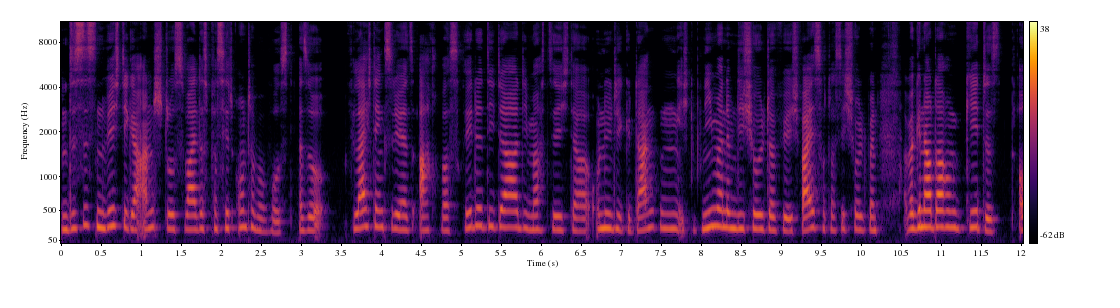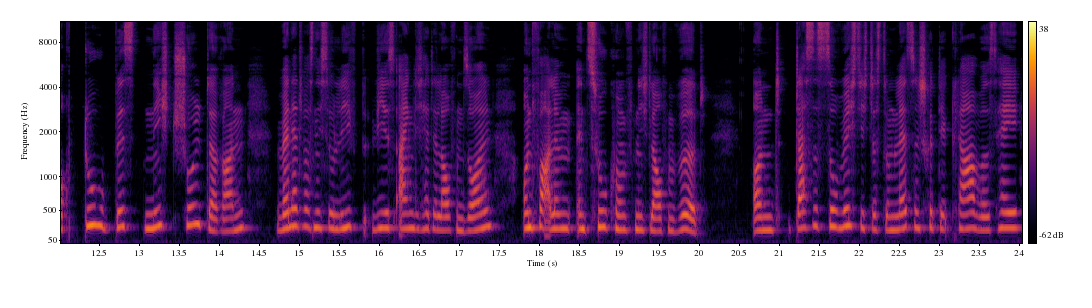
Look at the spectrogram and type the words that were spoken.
Und das ist ein wichtiger Anstoß, weil das passiert unterbewusst. Also Vielleicht denkst du dir jetzt, ach, was redet die da? Die macht sich da unnötige Gedanken. Ich gebe niemandem die Schuld dafür. Ich weiß doch, dass ich schuld bin. Aber genau darum geht es. Auch du bist nicht schuld daran, wenn etwas nicht so lief, wie es eigentlich hätte laufen sollen und vor allem in Zukunft nicht laufen wird. Und das ist so wichtig, dass du im letzten Schritt dir klar wirst, hey,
